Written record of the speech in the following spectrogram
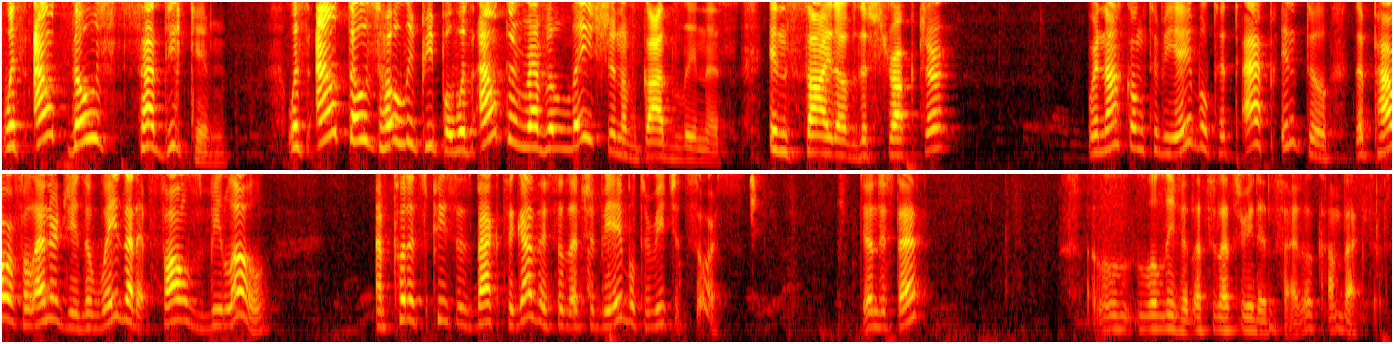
Without those tzaddikim, without those holy people, without the revelation of godliness inside of the structure, we're not going to be able to tap into the powerful energy the way that it falls below and put its pieces back together so that it should be able to reach its source. Do you understand? We'll, we'll leave it. Let's let's read inside. We'll come back to it.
